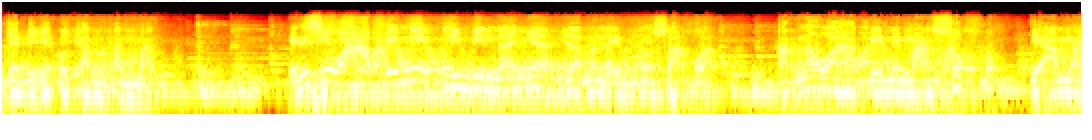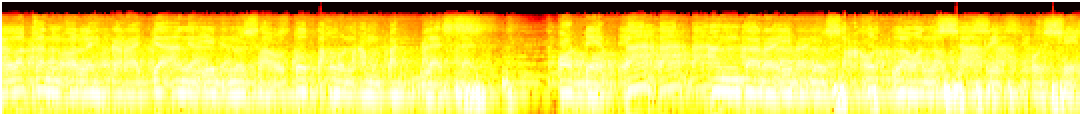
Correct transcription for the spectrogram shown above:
jadi ikutan umat. Jadi si Wahabi ini dibinanya zaman Ibnu Saud. Karena Wahabi ini masuk diamalkan oleh kerajaan Ibnu Saud tahun 14 kodeta antara Ibnu Saud lawan Syarif Hussein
